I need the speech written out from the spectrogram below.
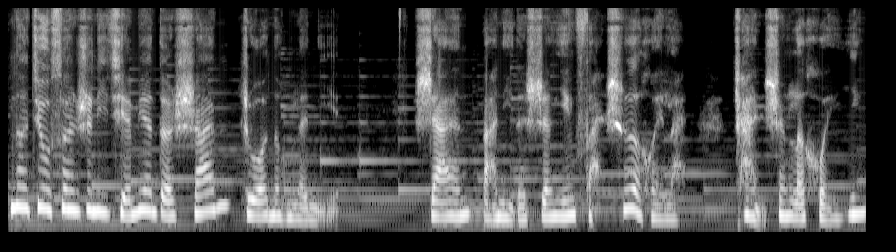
那就算是你前面的山捉弄了你。山把你的声音反射回来，产生了回音。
